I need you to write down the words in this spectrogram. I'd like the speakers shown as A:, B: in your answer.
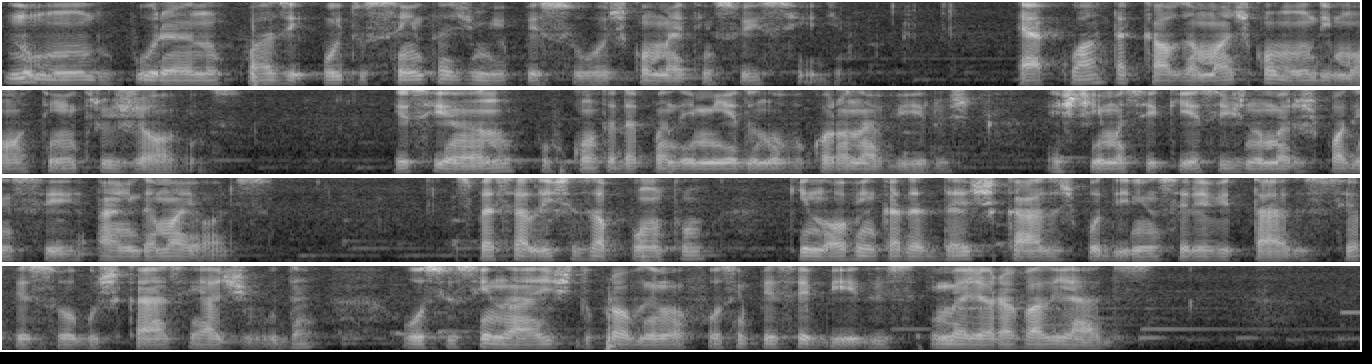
A: No mundo, por ano, quase 800 mil pessoas cometem suicídio. É a quarta causa mais comum de morte entre os jovens. Esse ano, por conta da pandemia do novo coronavírus, estima-se que esses números podem ser ainda maiores. Especialistas apontam que 9 em cada 10 casos poderiam ser evitados se a pessoa buscasse ajuda ou se os sinais do problema fossem percebidos e melhor avaliados.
